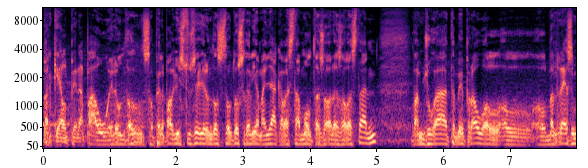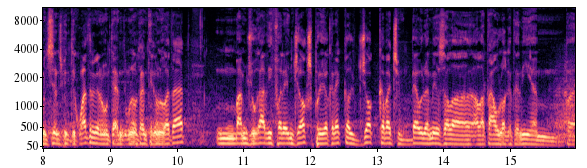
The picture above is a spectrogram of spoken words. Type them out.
perquè el Pere Pau era un dels, el Pere Pau Llistosell era un dels autors que teníem allà, que va estar moltes hores a l'estand. Vam jugar també prou el, el, el Manresa 1924, que era una autèntica novetat vam jugar diferents jocs, però jo crec que el joc que vaig veure més a la, a la taula que teníem per,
